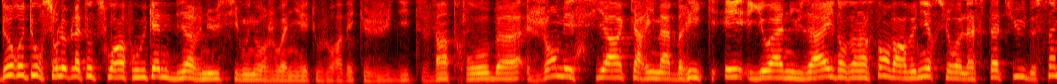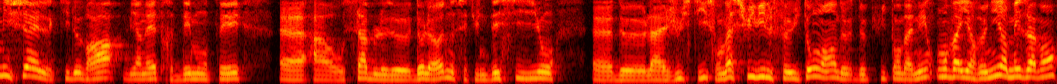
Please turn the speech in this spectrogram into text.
De retour sur le plateau de Soir Info Week-end, bienvenue si vous nous rejoignez, toujours avec Judith Vintraube, Jean Messia, Karima Brick et Johan Usaï. Dans un instant, on va revenir sur la statue de Saint-Michel qui devra bien être démontée euh, au sable d'Olonne. C'est une décision de la justice. On a suivi le feuilleton hein, de- depuis tant d'années. On va y revenir. Mais avant,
